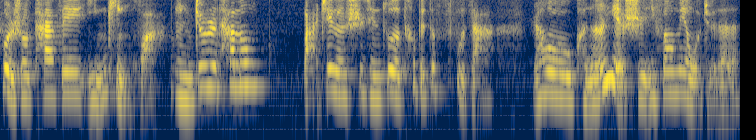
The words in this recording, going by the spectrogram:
或者说咖啡饮品化。嗯，就是他们把这个事情做的特别的复杂，然后可能也是一方面，我觉得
